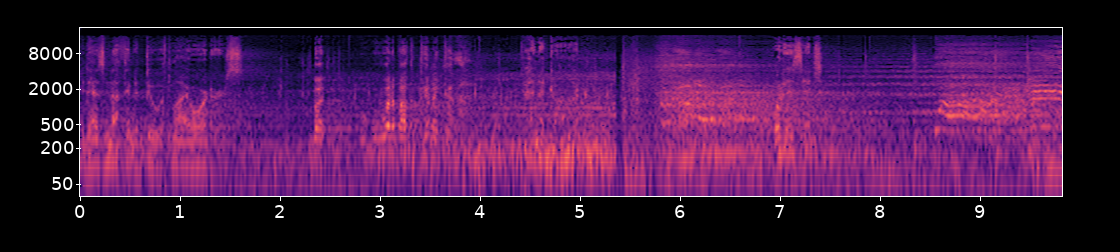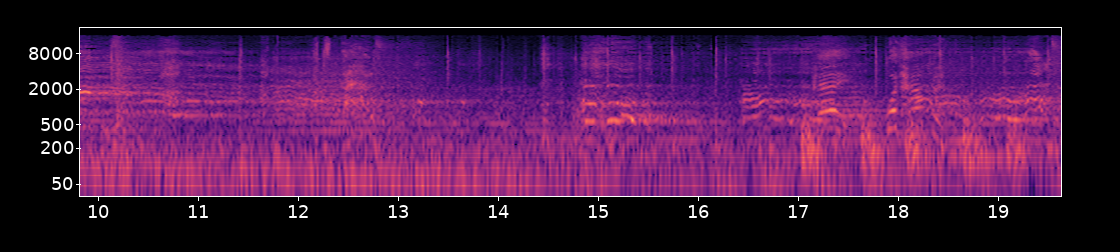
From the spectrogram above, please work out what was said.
It has nothing to do with my orders. But what about the Pentagon? Pentagon. What is it? What's that? Hey, what happened?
